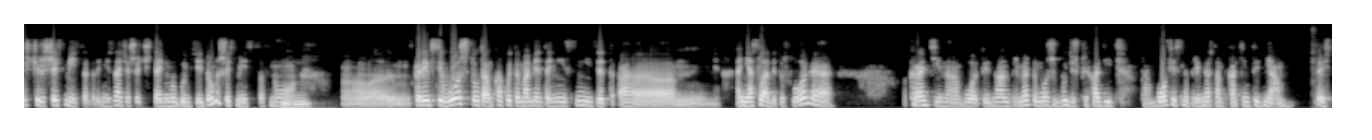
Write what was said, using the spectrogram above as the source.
через 6 месяцев. Это не значит, что мы будем сидеть дома 6 месяцев, но угу. скорее всего, что там в какой-то момент они снизят, а, они ослабят условия, карантина, вот, и, например, ты можешь, будешь приходить там, в офис, например, там, по каким-то дням, то есть,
